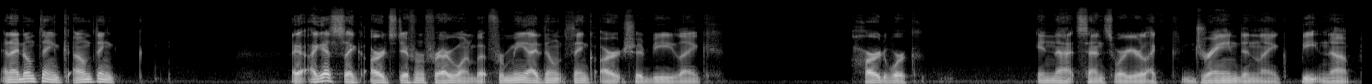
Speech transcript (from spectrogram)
And I don't think I don't think I guess like art's different for everyone, but for me, I don't think art should be like hard work in that sense where you're like drained and like beaten up.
